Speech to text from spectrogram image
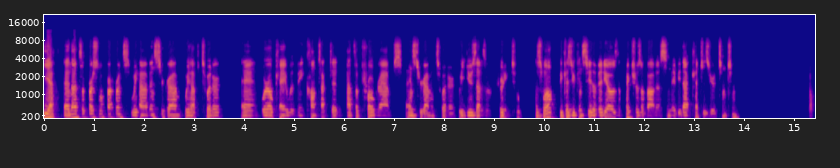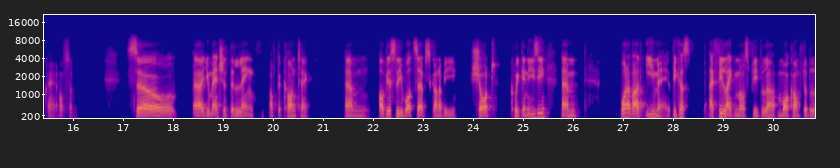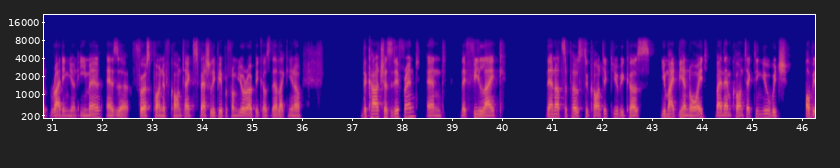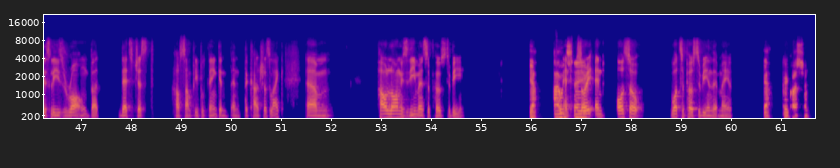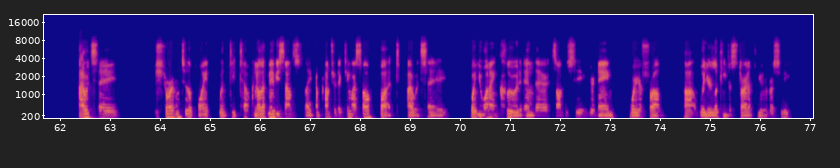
Yeah, and that's a personal preference. We have Instagram, we have Twitter, and we're okay with being contacted at the program's Instagram and Twitter. We use that as a recruiting tool as well because you can see the videos, the pictures about us, and maybe that catches your attention. Okay, awesome. So uh, you mentioned the length of the contact. Um, obviously, WhatsApp's gonna be short, quick, and easy. Um, what about email? Because I feel like most people are more comfortable writing you an email as a first point of contact, especially people from Europe, because they're like, you know, the culture is different and they feel like they're not supposed to contact you because you might be annoyed by them contacting you, which obviously is wrong, but that's just how some people think and, and the culture's like. Um, how long is the email supposed to be? Yeah, I would and, say. Sorry, and also what's supposed to be in that mail? Yeah, good question. I would say short and to the point with detail. I know that maybe sounds like I'm contradicting myself, but I would say what you want to include in there is obviously your name, where you're from, uh, when you're looking to start at the university.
